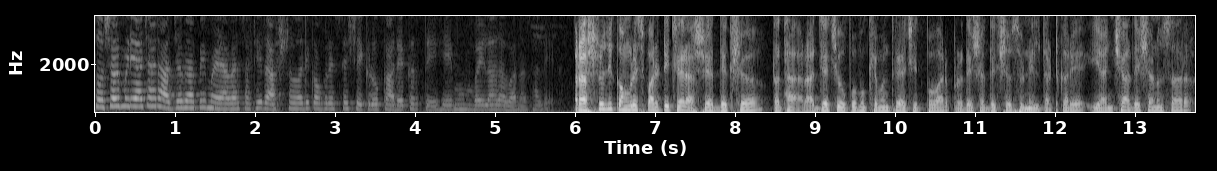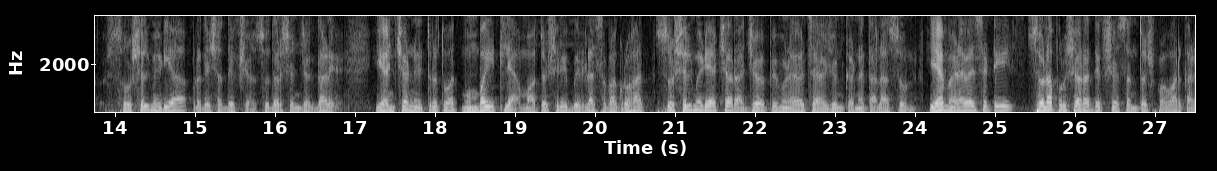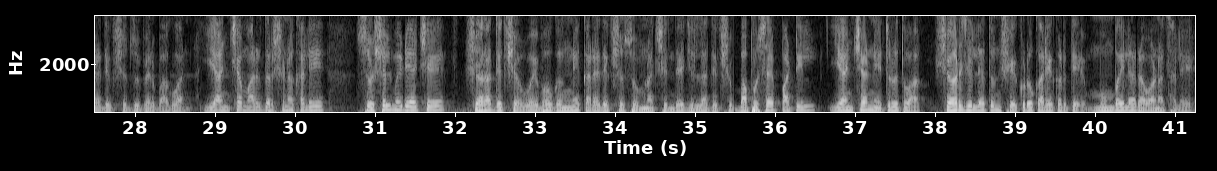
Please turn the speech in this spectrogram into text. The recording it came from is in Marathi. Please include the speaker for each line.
Speaker 1: सोशल मीडियाच्या राज्यव्यापी मेळाव्यासाठी राष्ट्रवादी काँग्रेसचे शेकडो कार्यकर्ते हे मुंबईला रवाना झाले.
Speaker 2: राष्ट्रवादी काँग्रेस पार्टीचे राष्ट्रीय अध्यक्ष तथा राज्याचे उपमुख्यमंत्री अजित पवार प्रदेशाध्यक्ष सुनील तटकरे यांच्या आदेशानुसार सोशल मीडिया प्रदेशाध्यक्ष सुदर्शन जगदाळे यांच्या नेतृत्वात मुंबई इथल्या मातोश्री बिर्ला सभागृहात सोशल मीडियाच्या राज्यव्यापी मेळाव्याचे आयोजन करण्यात आलं असून या मेळाव्यासाठी सोलापूर शहराध्यक्ष संतोष पवार कार्याध्यक्ष जुबेर बागवान यांच्या मार्गदर्शनाखाली सोशल मीडियाचे शहराध्यक्ष वैभव गंगणे कार्याध्यक्ष सोमनाथ शिंदे जिल्हाध्यक्ष बापूसाहेब पाटील यांच्या नेतृत्वात शहर जिल्ह्यातून शेकडो कार्यकर्ते मुंबईला रवाना झाले.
